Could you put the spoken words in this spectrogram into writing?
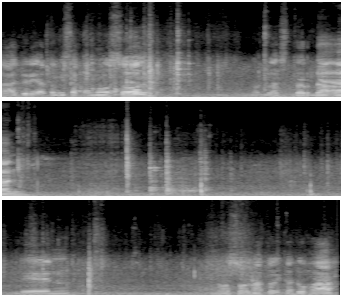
Naa diri atong isa ka nozzle na plaster daan. Then nozzle na to ikaduha.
